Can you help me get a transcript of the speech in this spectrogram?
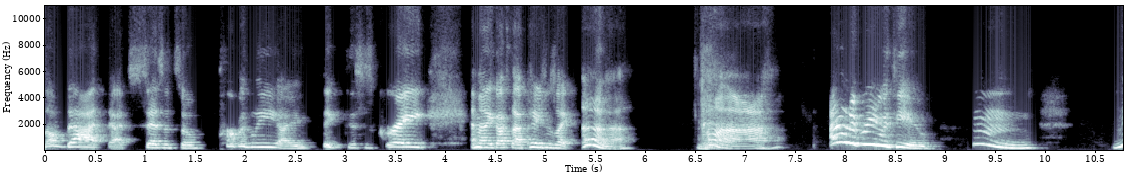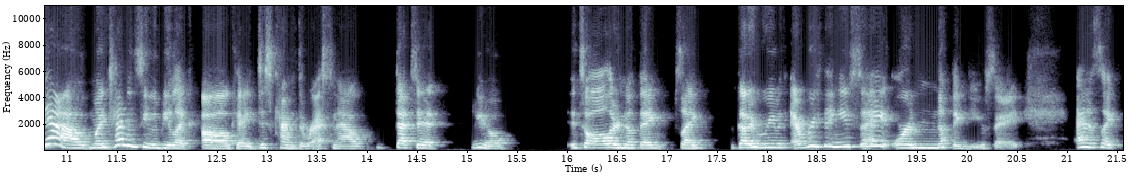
love that. That says it so perfectly. I think this is great. And then I got to that page and was like, uh, uh, I don't agree with you. Hmm now my tendency would be like, oh, okay, discount the rest now. That's it. You know, it's all or nothing. It's like, got to agree with everything you say or nothing you say. And it's like,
